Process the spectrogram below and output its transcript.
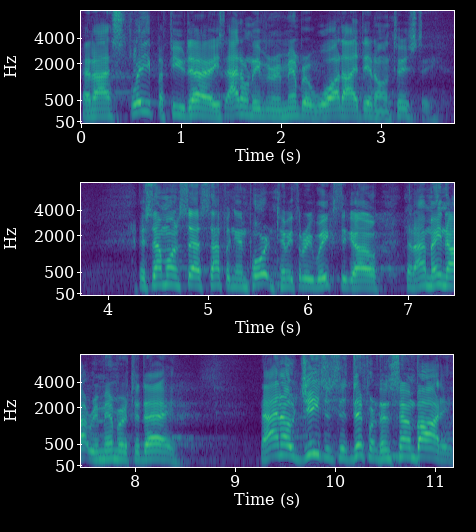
and I sleep a few days, I don't even remember what I did on Tuesday. If someone says something important to me three weeks ago, then I may not remember today. Now, I know Jesus is different than somebody,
